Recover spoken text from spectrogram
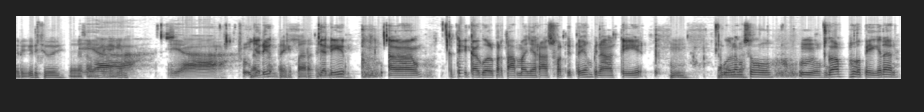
gitu-gitu cuy. Nggak sampai kayak gini. Iya, jadi jadi eh, ketika gol pertamanya Rashford itu yang penalti Hmm. gue langsung hmm, gue langsung kepikiran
